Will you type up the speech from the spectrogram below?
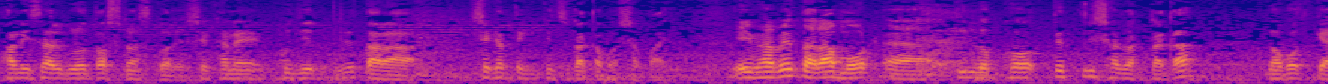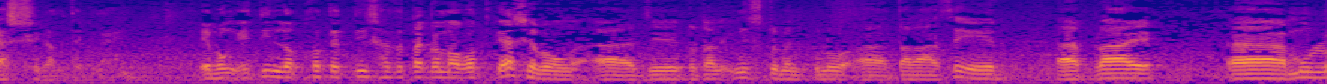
ফার্নিচারগুলো তছনছ করে। সেখানে খুঁজে তারা সেখান থেকে কিছু টাকা পয়সা পায়। এইভাবে তারা মোট তিন লক্ষ তেত্রিশ হাজার টাকা নগদ ক্যাশ সেখান থেকে নেয়। এবং এই তিন লক্ষ তেত্রিশ হাজার টাকা নগদ ক্যাশ এবং যে টোটাল ইনস্ট্রুমেন্টগুলো তারা আছে, এর প্রায় মূল্য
